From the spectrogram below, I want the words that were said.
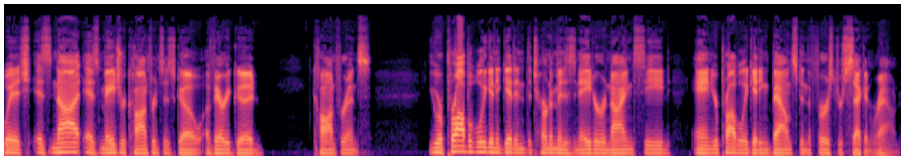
which is not, as major conferences go, a very good conference. You were probably going to get into the tournament as an eight or a nine seed, and you're probably getting bounced in the first or second round.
